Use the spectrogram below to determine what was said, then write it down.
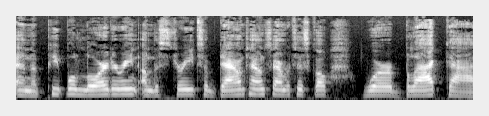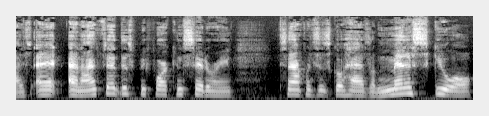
and the people loitering on the streets of downtown San Francisco were black guys. And, and I've said this before, considering San Francisco has a minuscule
